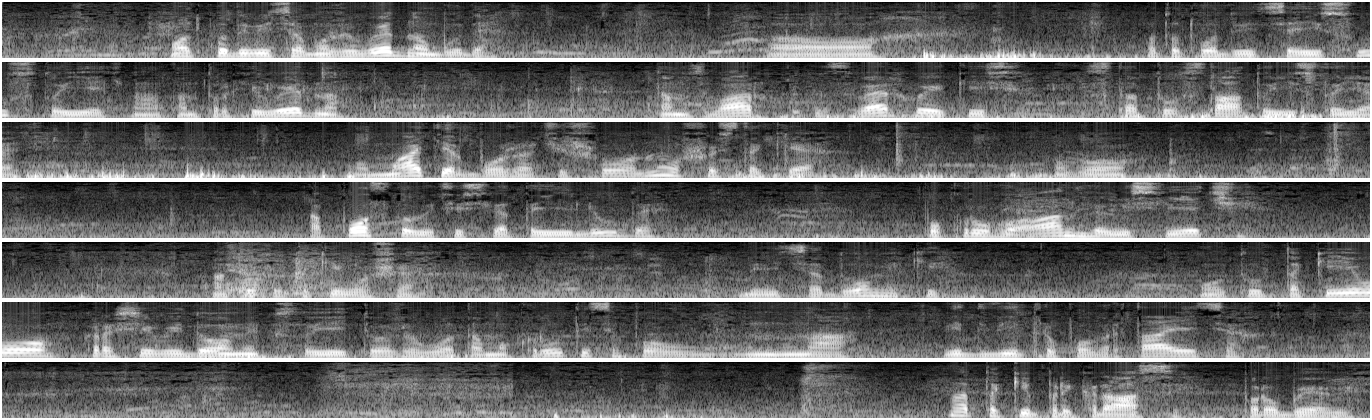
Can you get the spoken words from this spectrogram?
От подивіться, може видно буде. О, от от, от дивіться Ісус стоїть, там трохи видно. Там зверху, зверху якісь стату, статуї стоять. О, матір Божа чи що, ну щось таке. Або апостоли чи святої люди. По кругу ангели, свічі. А тут такі ще Дивіться домики. О, тут такий о, красивий домик стоїть теж. О, там окрутиться на, від вітру повертається. Ось такі прикраси поробили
